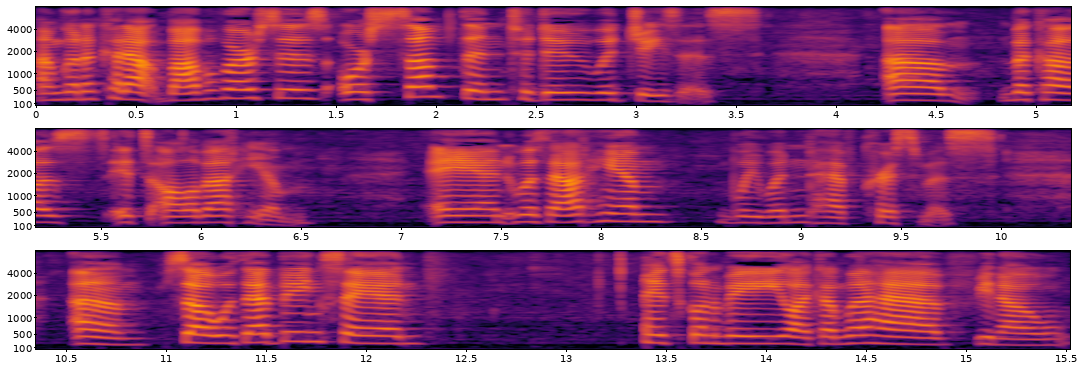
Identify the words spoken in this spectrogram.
I'm going to cut out Bible verses or something to do with Jesus um, because it's all about Him. And without Him, we wouldn't have Christmas. Um, so, with that being said, it's going to be like I'm going to have, you know,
